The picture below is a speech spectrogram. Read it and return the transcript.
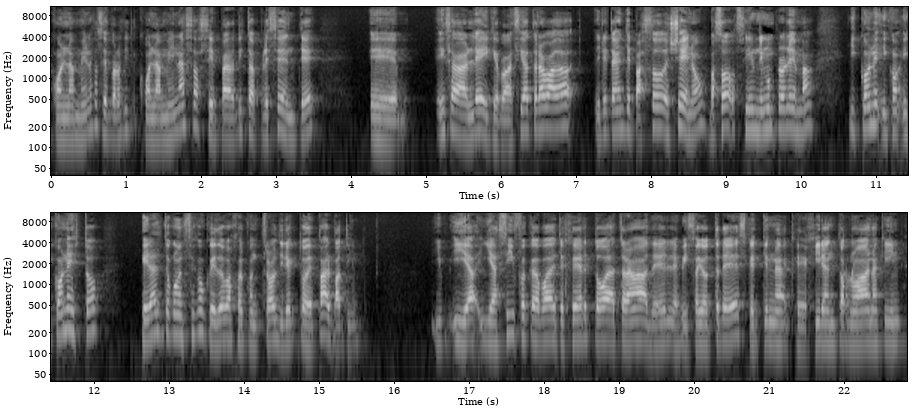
con la, amenaza, separatista, con la amenaza separatista presente, eh, esa ley que parecía trabada directamente pasó de lleno, pasó sin ningún problema, y con, y con, y con esto el Alto Consejo quedó bajo el control directo de Palpatine. Y, y, así fue capaz de tejer toda la trama del episodio 3 que, tiene, que gira en torno a Anakin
